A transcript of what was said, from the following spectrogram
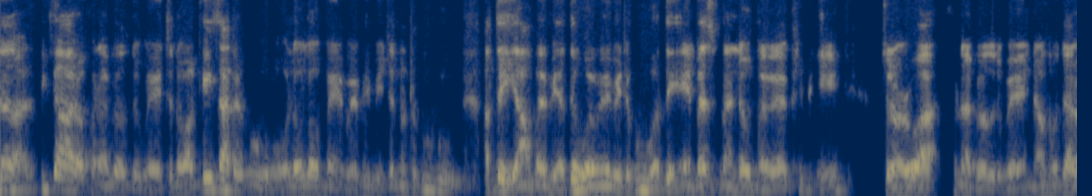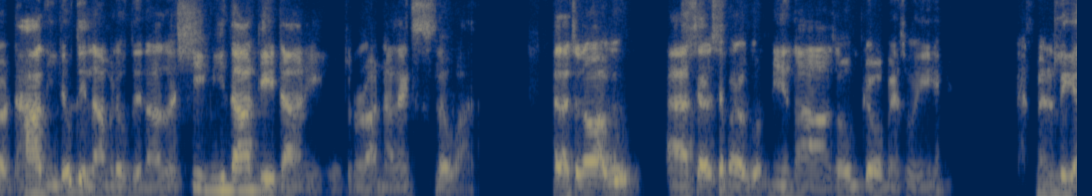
အဓိကကတော့ခုနပြောသလိုပဲကျွန်တော်ကကိစ္စတစ်ခုကိုအလုပ်လုပ်မယ်ပဲဖြစ်ဖြစ်ကျွန်တော်တစ်ခုခုအသိရောင်းမယ်ဖြစ်အသိဝယ်မယ်ဖြစ်တစ်ခုခုအသိ investment လုပ်မယ်ပဲဖြစ်ဖြစ်ကျွန်တော်တို့ကခုနပြောသလိုပဲနောက်ဆုံးကျတော့ဒါဒီလုပ်တင်လားမလုပ်တင်လားဆိုတော့ရှိပြီးသား data တွေကိုကျွန်တော်တို့ analysis လုပ်ရတယ်အဲ့ဒါကျွန်တော်အခုအဲ sales ဆက်ပါတော့အခုအမြင်သာဆုံးပြောမယ်ဆိုရင်မန္တလေးက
